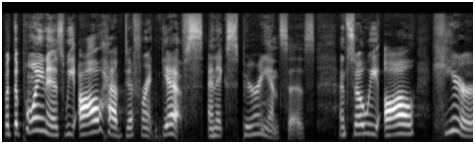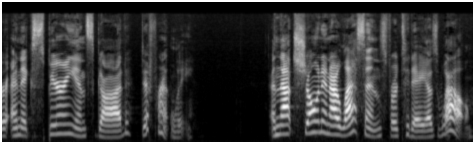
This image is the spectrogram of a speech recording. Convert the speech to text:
But the point is, we all have different gifts and experiences. And so we all hear and experience God differently. And that's shown in our lessons for today as well.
